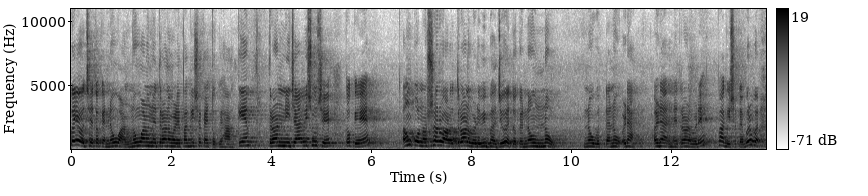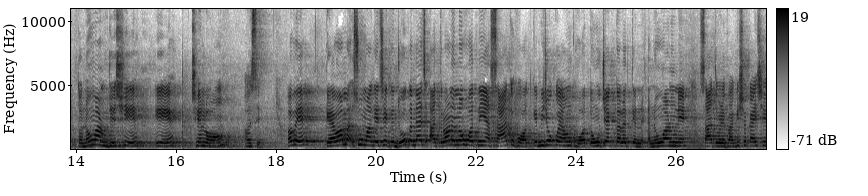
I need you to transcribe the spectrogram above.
કયો છે? તો કે નવ્વાણું. નવ્વાણુંને ત્રણ વડે ભાગી શકાય તો કે હા. કેમ? ત્રણની ચાવી શું છે? તો કે અંકોનો સરવાળો ત્રણ વડે વિભાજ્યો હોય તો કે નવ નવ. નવ વત્તા નવ અઢાર. અઢારને ત્રણ વડે ભાગી શકાય. બરાબર? તો નવ્વાણું જે છે એ છેલ્લો અંક હશે. હવે કહેવામાં શું માગે છે કે જો કદાચ આ ત્રણ ન હોત ને આ સાત હોત કે બીજો કોઈ અંક હોત તો હું ચેક કરત કે નવ્વાણુંને સાત વડે ભાગી શકાય છે?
